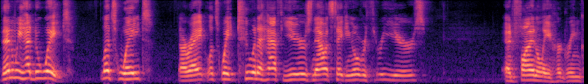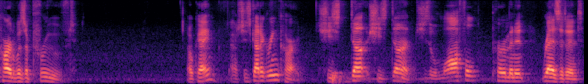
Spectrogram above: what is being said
Then we had to wait. Let's wait, all right? Let's wait two and a half years. Now it's taking over three years. And finally, her green card was approved. Okay? Now she's got a green card. She's done. She's done. She's a lawful permanent resident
